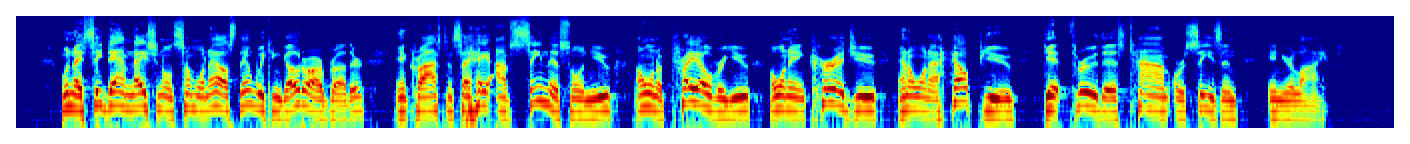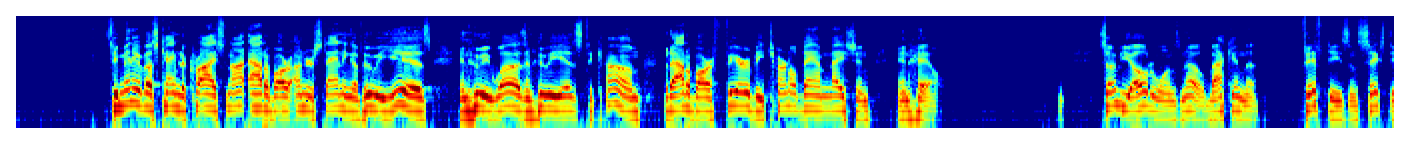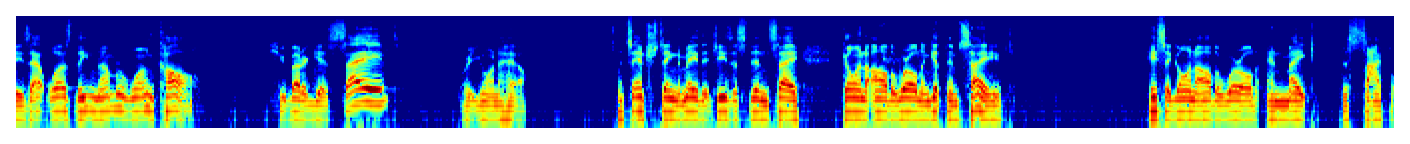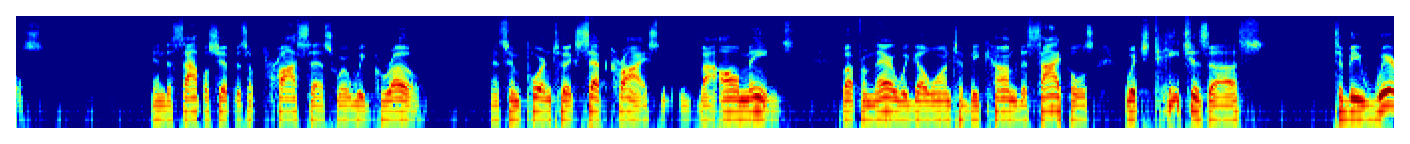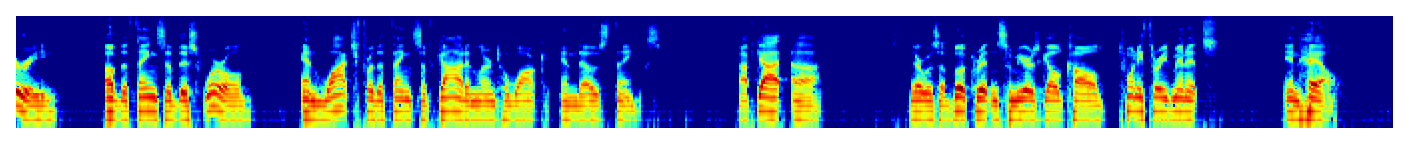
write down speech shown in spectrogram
when they see damnation on someone else, then we can go to our brother in Christ and say, Hey, I've seen this on you. I want to pray over you. I want to encourage you and I want to help you get through this time or season in your life. See, many of us came to Christ not out of our understanding of who He is and who He was and who He is to come, but out of our fear of eternal damnation and hell. Some of you older ones know back in the 50s and 60s, that was the number one call you better get saved or you're going to hell. It's interesting to me that Jesus didn't say, go into all the world and get them saved. He said, go into all the world and make disciples. And discipleship is a process where we grow. And it's important to accept Christ by all means. But from there, we go on to become disciples, which teaches us to be weary of the things of this world and watch for the things of God and learn to walk in those things. I've got, uh, there was a book written some years ago called 23 Minutes in Hell.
